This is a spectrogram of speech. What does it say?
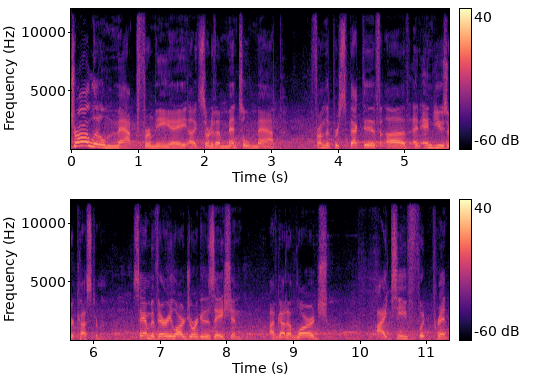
draw a little map for me, a, a sort of a mental map from the perspective of an end user customer. Say I'm a very large organization, I've got a large IT footprint,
